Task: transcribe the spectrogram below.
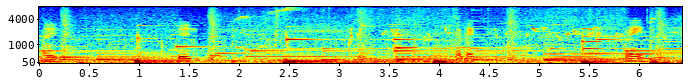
Hey. Dude. Hey back. Hey.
